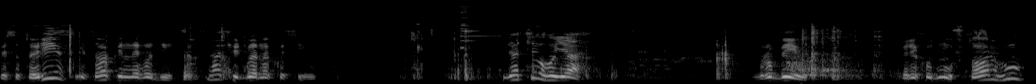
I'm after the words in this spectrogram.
висоторіз і так він не годиться. Значить буде на косілку. Для цього я зробив переходну штангу.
